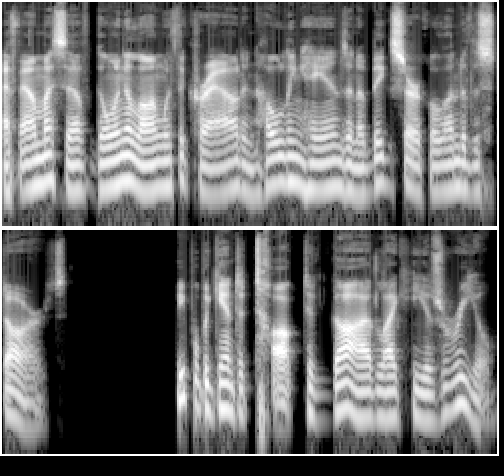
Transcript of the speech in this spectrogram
I found myself going along with the crowd and holding hands in a big circle under the stars. People began to talk to God like He is real.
